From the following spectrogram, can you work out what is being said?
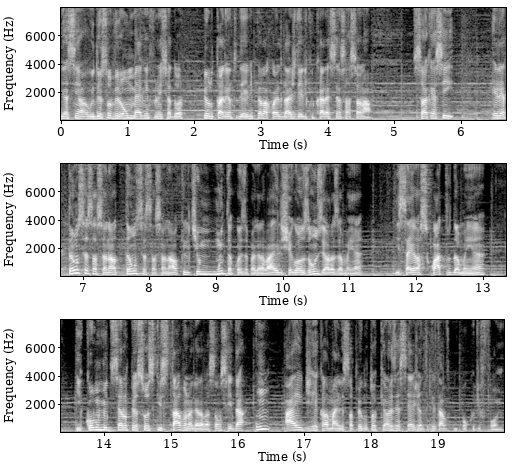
E assim, ó, o Whindersson virou um mega influenciador pelo talento dele pela qualidade dele, que o cara é sensacional. Só que assim, ele é tão sensacional, tão sensacional, que ele tinha muita coisa pra gravar. Ele chegou às 11 horas da manhã e saiu às 4 da manhã. E como me disseram pessoas que estavam na gravação, sem dar um ai de reclamar, ele só perguntou que horas ia ser a janta, que ele tava com um pouco de fome.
